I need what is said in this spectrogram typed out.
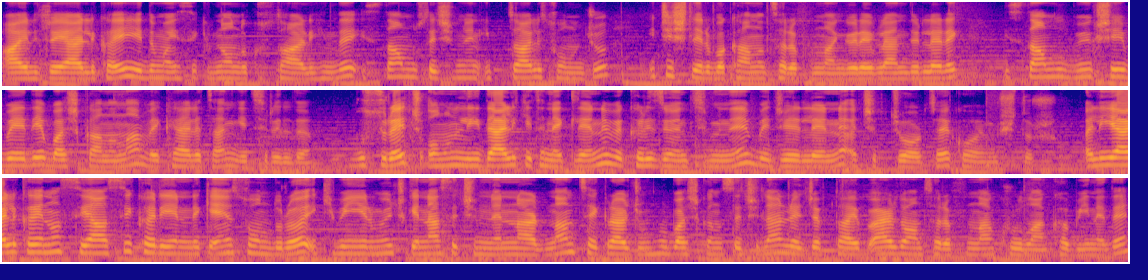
Ayrıca Yerlikaya 7 Mayıs 2019 tarihinde İstanbul seçimlerinin iptali sonucu İçişleri Bakanlığı tarafından görevlendirilerek İstanbul Büyükşehir Belediye Başkanlığı'na vekaleten getirildi. Bu süreç onun liderlik yeteneklerini ve kriz yönetimini, becerilerini açıkça ortaya koymuştur. Ali Yerlikaya'nın siyasi kariyerindeki en son durağı 2023 genel seçimlerinin ardından tekrar Cumhurbaşkanı seçilen Recep Tayyip Erdoğan tarafından kurulan kabinede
